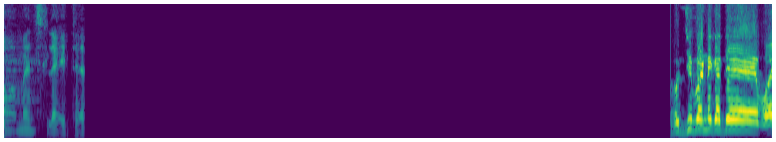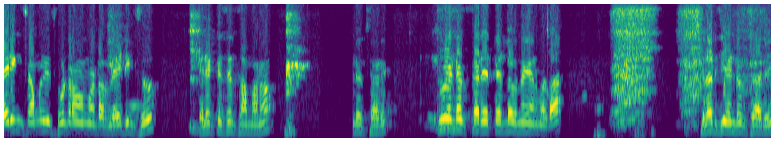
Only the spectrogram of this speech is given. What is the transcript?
moments later. బుజ్జి బండికి అయితే వైరింగ్ సంబంధించి చూడడం అనమాట లైటింగ్స్ ఎలక్ట్రిసియన్ సామాను చూడండి ఒకసారి చూడండి ఒకసారి ఎట్లా ఉన్నాయి అనమాట కలర్ చేయండి ఒకసారి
